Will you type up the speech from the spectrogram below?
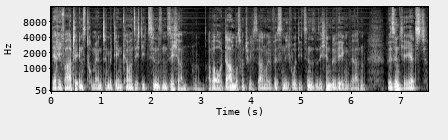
Derivate-Instrumente, mit denen kann man sich die Zinsen sichern. Aber auch da muss man natürlich sagen, wir wissen nicht, wo die Zinsen sich hinbewegen werden. Wir sind ja jetzt,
